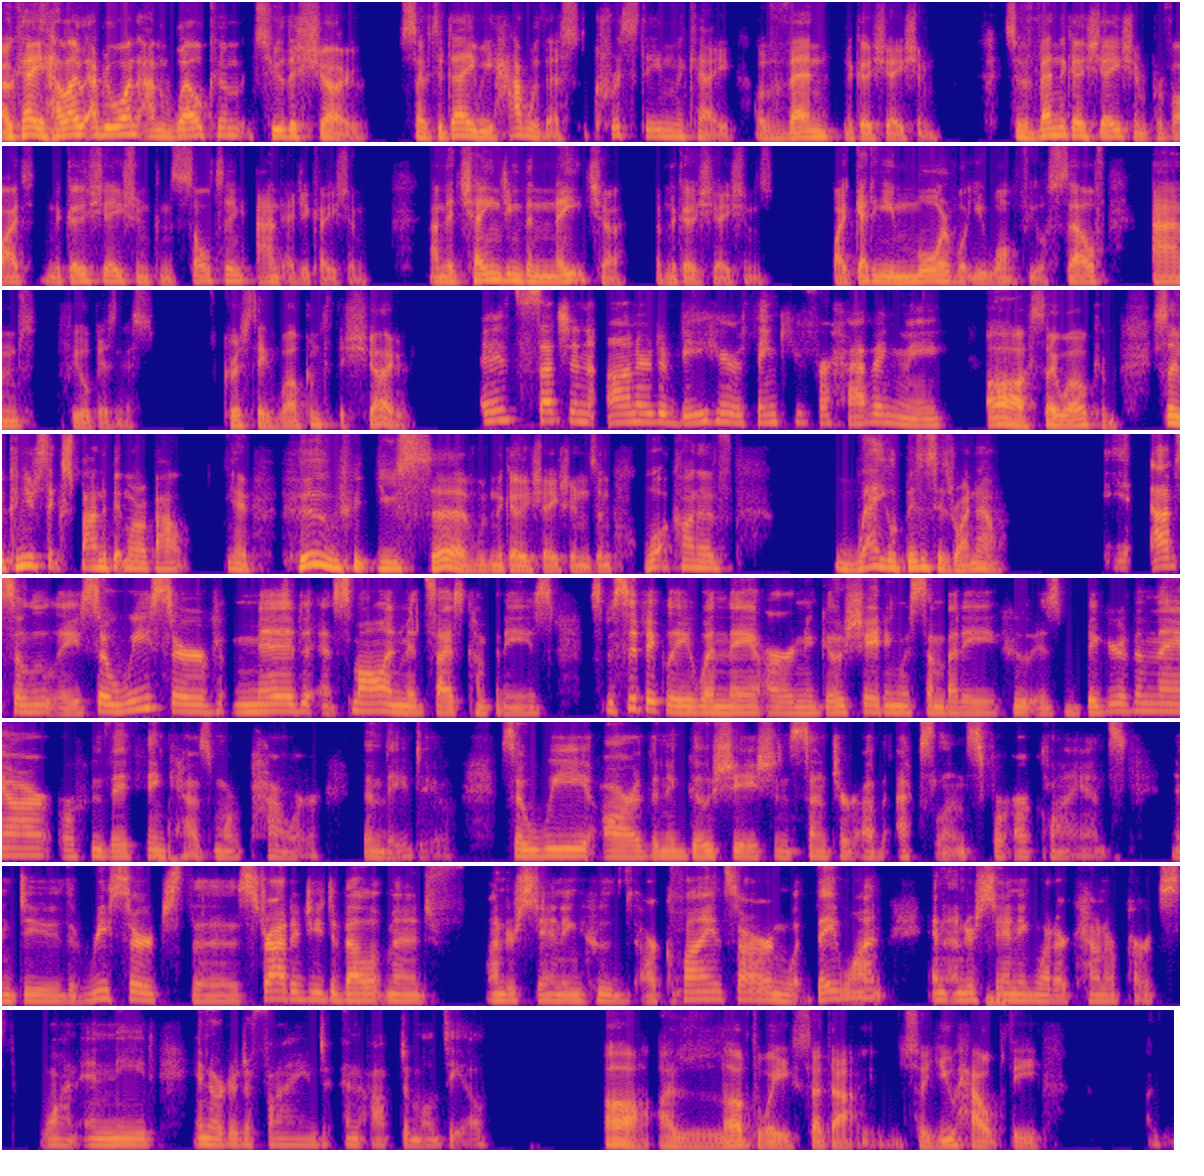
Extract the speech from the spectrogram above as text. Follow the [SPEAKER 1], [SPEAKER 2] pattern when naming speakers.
[SPEAKER 1] Okay, hello everyone, and welcome to the show. So today we have with us Christine McKay of Venn Negotiation. So Venn Negotiation provides negotiation consulting and education, and they're changing the nature of negotiations by getting you more of what you want for yourself and for your business. Christine, welcome to the show.
[SPEAKER 2] It's such an honor to be here. Thank you for having me.
[SPEAKER 1] Oh, so welcome. So can you just expand a bit more about you know who you serve with negotiations and what kind of where your business is right now?
[SPEAKER 2] Yeah, absolutely. So we serve mid and small and mid-sized companies specifically when they are negotiating with somebody who is bigger than they are or who they think has more power than they do. So we are the negotiation center of excellence for our clients and do the research, the strategy development, understanding who our clients are and what they want and mm-hmm. understanding what our counterparts want and need in order to find an optimal deal.
[SPEAKER 1] Oh, I love the way you said that. So you help the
